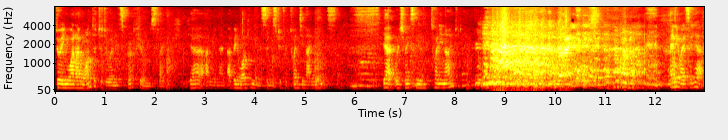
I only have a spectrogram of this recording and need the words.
doing what I wanted to do, and it's perfumes. Like, yeah, I mean, I- I've been working in this industry for 29 years. So. Yeah, which makes me 29 today. anyway, so yeah.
